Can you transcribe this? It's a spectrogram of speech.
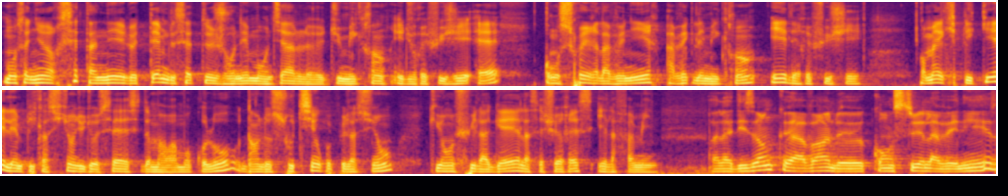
Monseigneur, cette année, le thème de cette journée mondiale du migrant et du réfugié est Construire l'avenir avec les migrants et les réfugiés. Comment expliquer l'implication du diocèse de Mawamokolo dans le soutien aux populations qui ont fui la guerre, la sécheresse et la famine voilà, disons qu'avant de construire l'avenir,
